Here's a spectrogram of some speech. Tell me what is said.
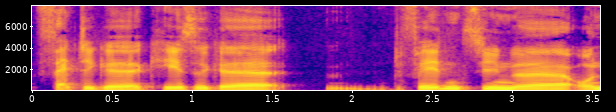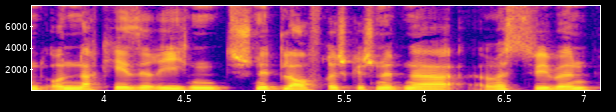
fettige, käsige, fädenziehende und, und nach Käse riechend, Schnittlauch, frisch geschnittener Röstzwiebeln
